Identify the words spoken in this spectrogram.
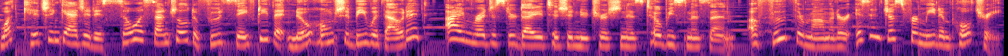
What kitchen gadget is so essential to food safety that no home should be without it? I'm registered dietitian nutritionist Toby Smithson. A food thermometer isn't just for meat and poultry.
